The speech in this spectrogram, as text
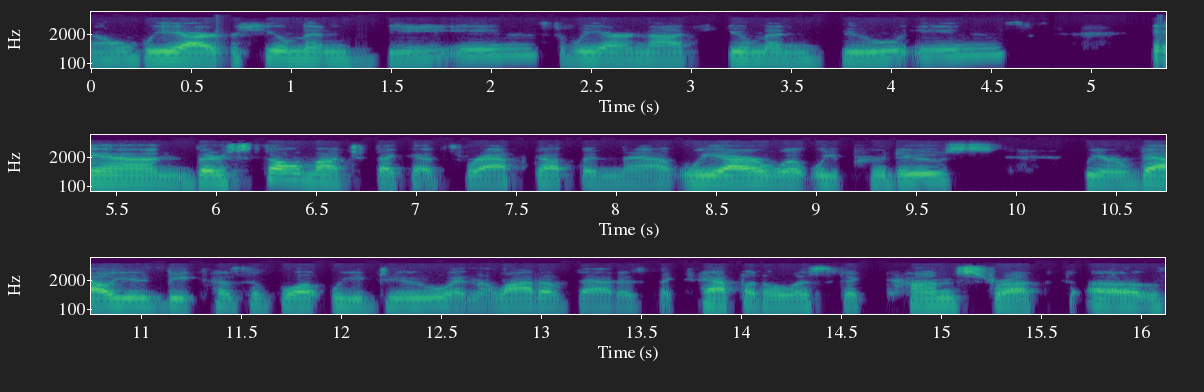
know, we are human beings, we are not human doings. And there's so much that gets wrapped up in that. We are what we produce. We are valued because of what we do. And a lot of that is the capitalistic construct of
